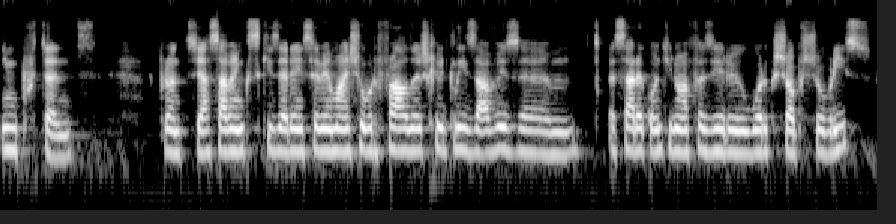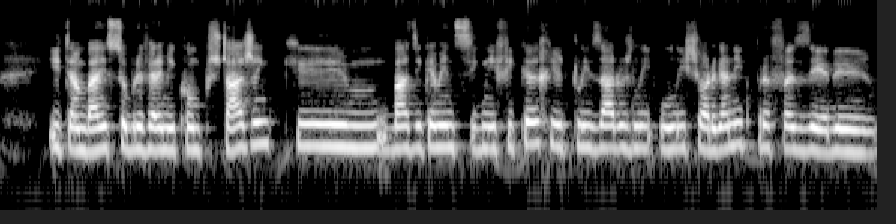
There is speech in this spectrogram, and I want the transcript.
uhum. importante. Pronto, já sabem que se quiserem saber mais sobre fraldas reutilizáveis, um, a Sara continua a fazer workshops sobre isso e também sobre vermicompostagem, que hum, basicamente significa reutilizar li o lixo orgânico para fazer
